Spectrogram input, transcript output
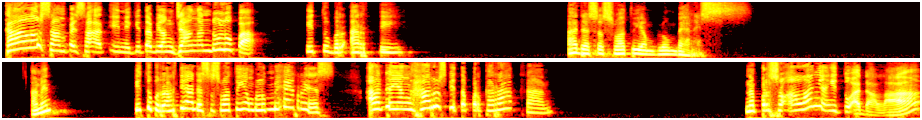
Kalau sampai saat ini kita bilang jangan dulu Pak. Itu berarti ada sesuatu yang belum beres. Amin. Itu berarti ada sesuatu yang belum beres. Ada yang harus kita perkarakan. Nah persoalannya itu adalah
